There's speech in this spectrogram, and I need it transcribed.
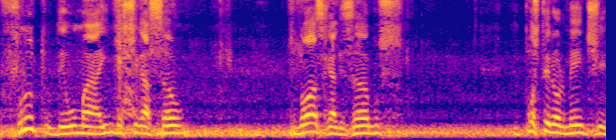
fruto de uma investigação que nós realizamos e posteriormente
